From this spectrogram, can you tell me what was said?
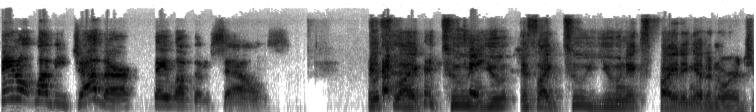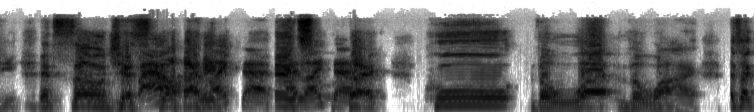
they don't love each other; they love themselves. It's like two you it's like two eunuchs fighting at an orgy. It's so just Wow, I like, like that. I like that. like who, the what, the why. It's like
